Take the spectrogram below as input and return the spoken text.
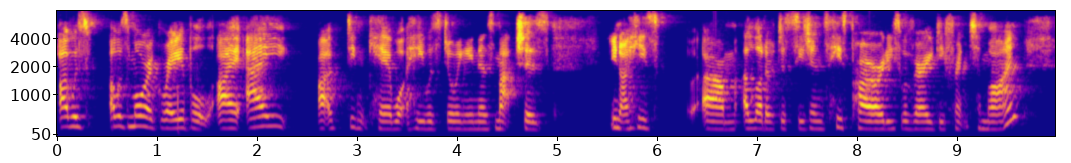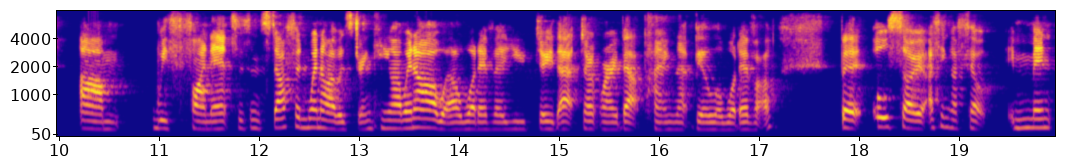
I was I was more agreeable. I I I didn't care what he was doing in as much as you know his um, a lot of decisions. His priorities were very different to mine um, with finances and stuff. And when I was drinking I went oh well whatever you do that. Don't worry about paying that bill or whatever but also I think I felt immense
